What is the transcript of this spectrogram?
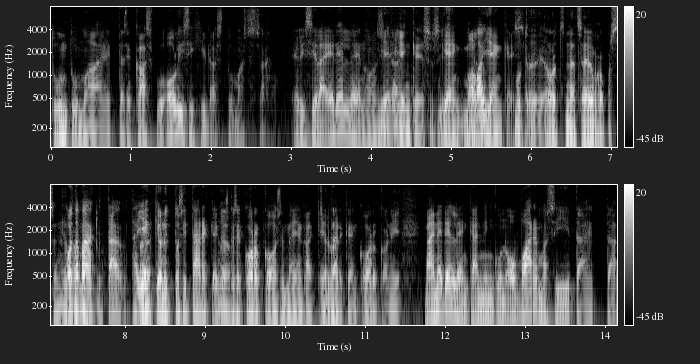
tuntumaa, että se kasvu olisi hidastumassa – Eli siellä edelleen on sitä... Jenkeissä siis. Jen, me ollaan Jenkeissä. Mutta näet sä Euroopassa niin Ota, Tämä Jenkki on nyt tosi tärkeä, koska Joo. se korko on se meidän kaikkein Selvä. tärkein korko. Niin mä en edelleenkään niin kuin ole varma siitä, että,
